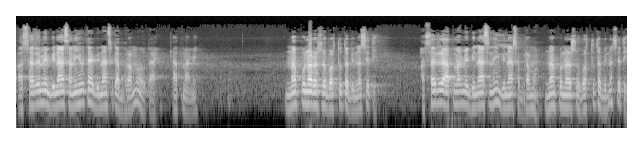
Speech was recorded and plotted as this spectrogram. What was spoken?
अशरीर में विनाश नहीं होता है, विनाश का भ्रम होता है, आत्मा में। न पुनरस वस्तु तो विनश्यति। अशरीर आत्मा में विनाश नहीं, विनाश भ्रम न पुनरस वस्तु तो विनश्यति।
